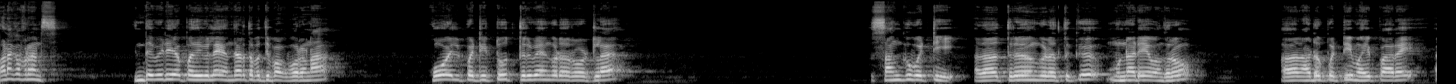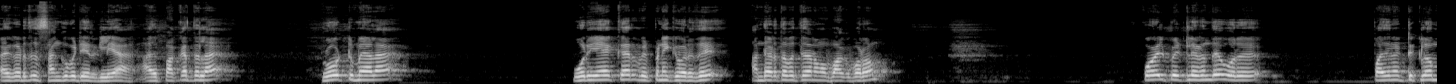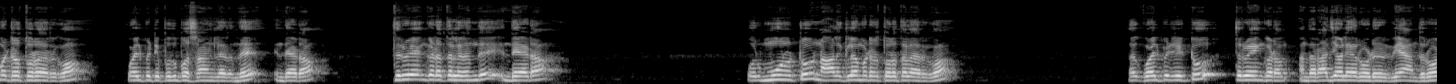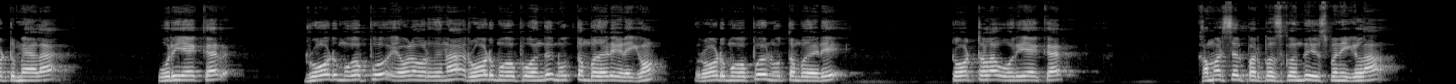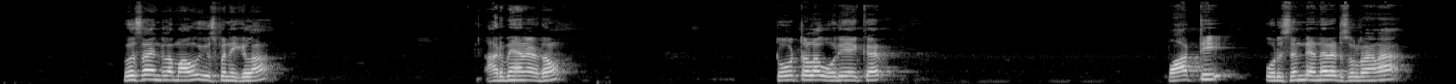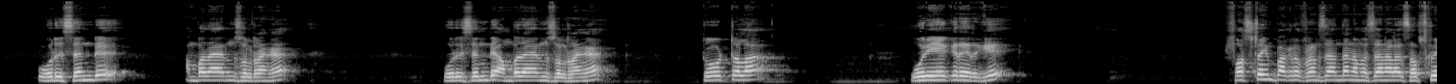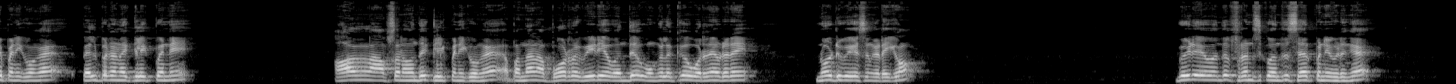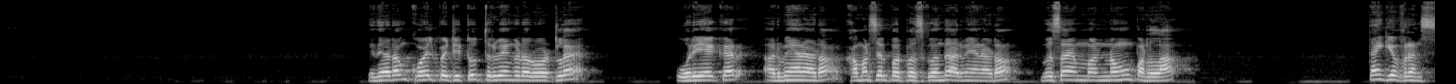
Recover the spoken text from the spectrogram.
வணக்கம் ஃப்ரெண்ட்ஸ் இந்த வீடியோ பதிவில் எந்த இடத்த பற்றி பார்க்க போகிறோன்னா கோயில்பட்டி டு திருவேங்கட ரோட்டில் சங்குபட்டி அதாவது திருவேங்குடத்துக்கு முன்னாடியே வந்துடும் அதாவது நடுப்பட்டி மைப்பாறை அதுக்கடுத்து சங்குபட்டி இருக்கு இல்லையா? அது பக்கத்தில் ரோட்டு மேலே ஒரு ஏக்கர் விற்பனைக்கு வருது. அந்த இடத்த பற்றி தான் நம்ம பார்க்க போகிறோம் கோயில்பேட்டிலேருந்து ஒரு பதினெட்டு கிலோமீட்டர் தூரம் இருக்கும். கோயில்பட்டி புது பஸ் ஸ்டாண்ட்லேருந்து இந்த இடம். திருவேங்கடத்துலேருந்து இந்த இடம் ஒரு மூணு டு நாலு கிலோமீட்டர் தூரத்தில் இருக்கும். அது கோயில்பட்டி டு திருவேங்குடம் அந்த ராஜபாளையம் ரோடு இருக்குல்லையா? அந்த ரோட்டு மேலே ஒரு ஏக்கர். ரோடு முகப்பு எவ்வளோ வருதுன்னா ரோடு முகப்பு வந்து நூற்றம்பது அடி கிடைக்கும். ரோடு முகப்பு நூற்றம்பது அடி. டோட்டலாக ஒரு ஏக்கர். கமர்ஷியல் பர்பஸ்க்கு வந்து யூஸ் பண்ணிக்கலாம். விவசாய நிலமாகவும் யூஸ் பண்ணிக்கலாம். அருமையான இடம். டோட்டலாக ஒரு ஏக்கர். பார்ட்டி ஒரு சென்ட் என்ன ரேட் சொல்கிறாங்கன்னா ஒரு சென்டு ஐம்பதாயிரம்னு சொல்கிறாங்க ஒரு சென்டு ஐம்பதாயிரம்னு சொல்கிறாங்க டோட்டலாக ஒரு ஏக்கர் இருக்குது ஃபஸ்ட் டைம் பார்க்குற ஃப்ரெண்ட்ஸாக இருந்தால் நம்ம சேனலை சப்ஸ்கிரைப் பண்ணிக்கோங்க. பெல் பட்டனை கிளிக் பண்ணி ஆல் ஆப்ஷனை வந்து கிளிக் பண்ணிக்கோங்க. அப்போ தான் நான் போடுற வீடியோ வந்து உங்களுக்கு உடனே உடனே நோட்டிஃபிகேஷன் கிடைக்கும். வீடியோ வந்து ஃப்ரெண்ட்ஸுக்கு வந்து ஷேர் பண்ணி விடுங்க. இந்த இடம் கோயில்பேட்டி டு திருவேங்கட ரோட்டில் ஒரு ஏக்கர். அருமையான இடம். கமர்ஷியல் பர்பஸ்க்கு வந்து அருமையான இடம். விவசாயம் பண்ணவும் பண்ணலாம். Thank you friends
